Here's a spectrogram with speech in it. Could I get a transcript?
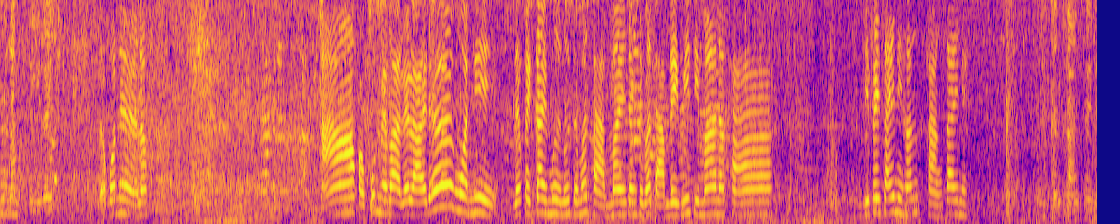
มน้ำตีเลยก็บ่แน่เนาะอ้าวขอบคุณแม่บ้านหลายๆเด้องวดนี้แล้วใกล้ๆมือหนูจะมาตามใหม่จังสิมาตามเลขมีที่มานะคะสิไฟไซนี่ฮะทางไซนี่ ฉันขางใช่ไหม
